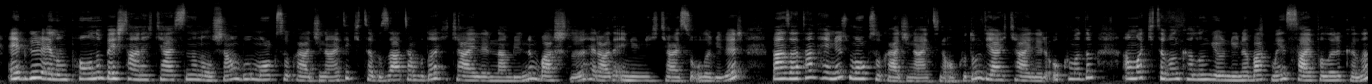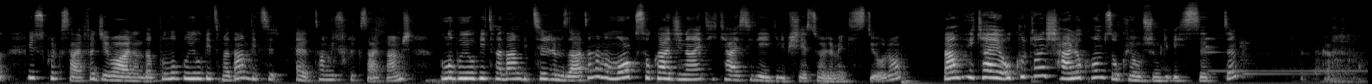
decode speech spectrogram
Edgar Allan Poe'nun 5 tane hikayesinden oluşan bu Morg Sokağı Cinayeti kitabı. Zaten bu da hikayelerinden birinin başlığı. Herhalde en ünlü hikayesi olabilir. Ben zaten henüz Morg Sokağı Cinayeti'ni okudum. Diğer hikayeleri okumadım. Ama kitabın kalın göründüğüne bakmayın. Sayfaları kalın. 140 sayfa civarında. Bunu bu yıl bitmeden bitir... Evet tam 140 sayfaymış. Bunu bu yıl bitmeden bitiririm zaten ama Morg Sokağı Cinayeti hikayesiyle ilgili bir şey söylemek istiyorum. Ben bu hikayeyi okurken Sherlock Holmes okuyormuşum gibi hissettim. Bir dakika.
